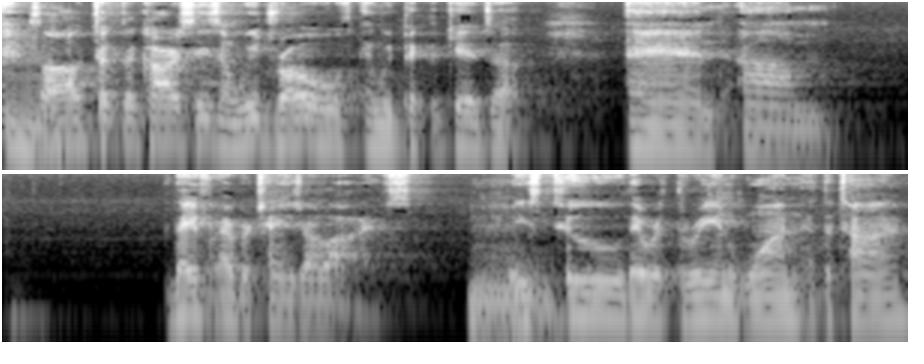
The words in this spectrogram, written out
Mm-hmm. So I took the car seats and we drove and we picked the kids up. And um, they forever changed our lives. Mm-hmm. These two, they were three and one at the time.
